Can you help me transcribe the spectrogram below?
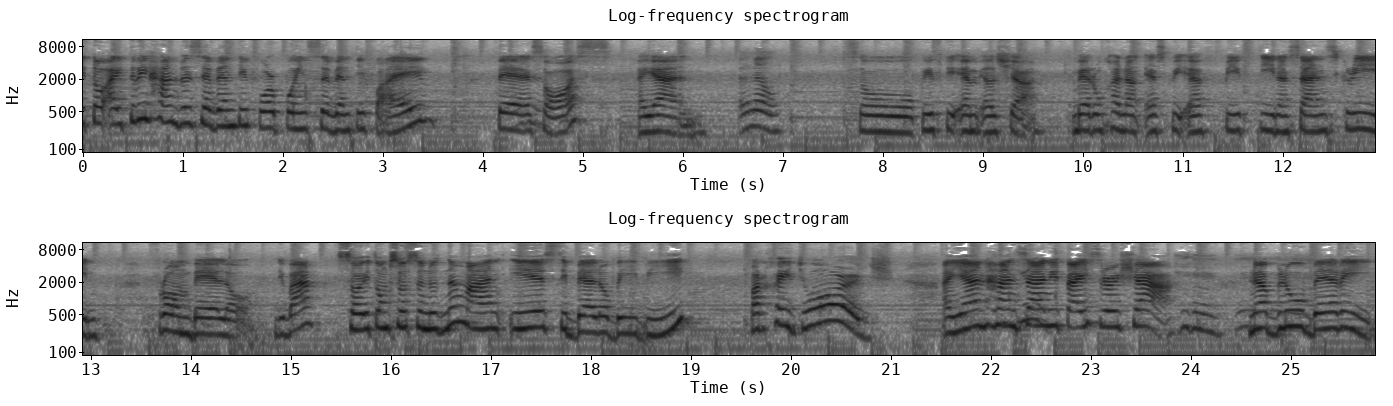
ito ay 374.75 pesos. Ayan. Ano? So, 50 ml siya. Meron ka ng SPF 50 na sunscreen from Bello. Di ba? So, itong susunod naman is si Bello Baby. Para kay George. Ayan, hand sanitizer siya. Na blueberry.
